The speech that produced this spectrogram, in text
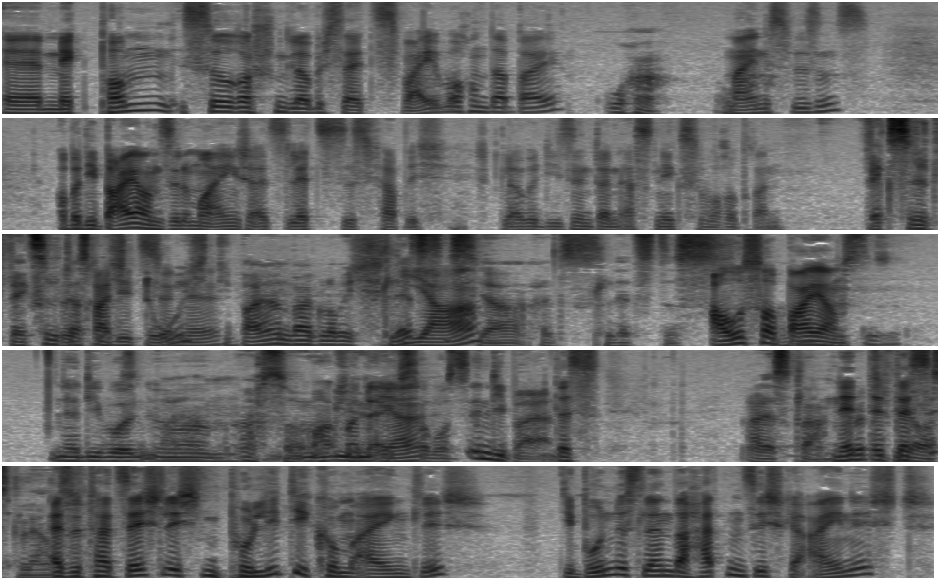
äh, MacPom ist sogar schon, glaube ich, seit zwei Wochen dabei. Oha, oha. Meines Wissens. Aber die Bayern sind immer eigentlich als letztes fertig. Ich glaube, die sind dann erst nächste Woche dran. Wechselt, wechselt das nicht durch? Die Bayern war, glaube ich, letztes ja, Jahr als letztes. Außer Bayern. Ja, die wollten immer, Ach so, okay. eine extra ja, in die Bayern. Das, Alles klar. Ne, das, also tatsächlich ein Politikum eigentlich, die Bundesländer hatten sich geeinigt,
